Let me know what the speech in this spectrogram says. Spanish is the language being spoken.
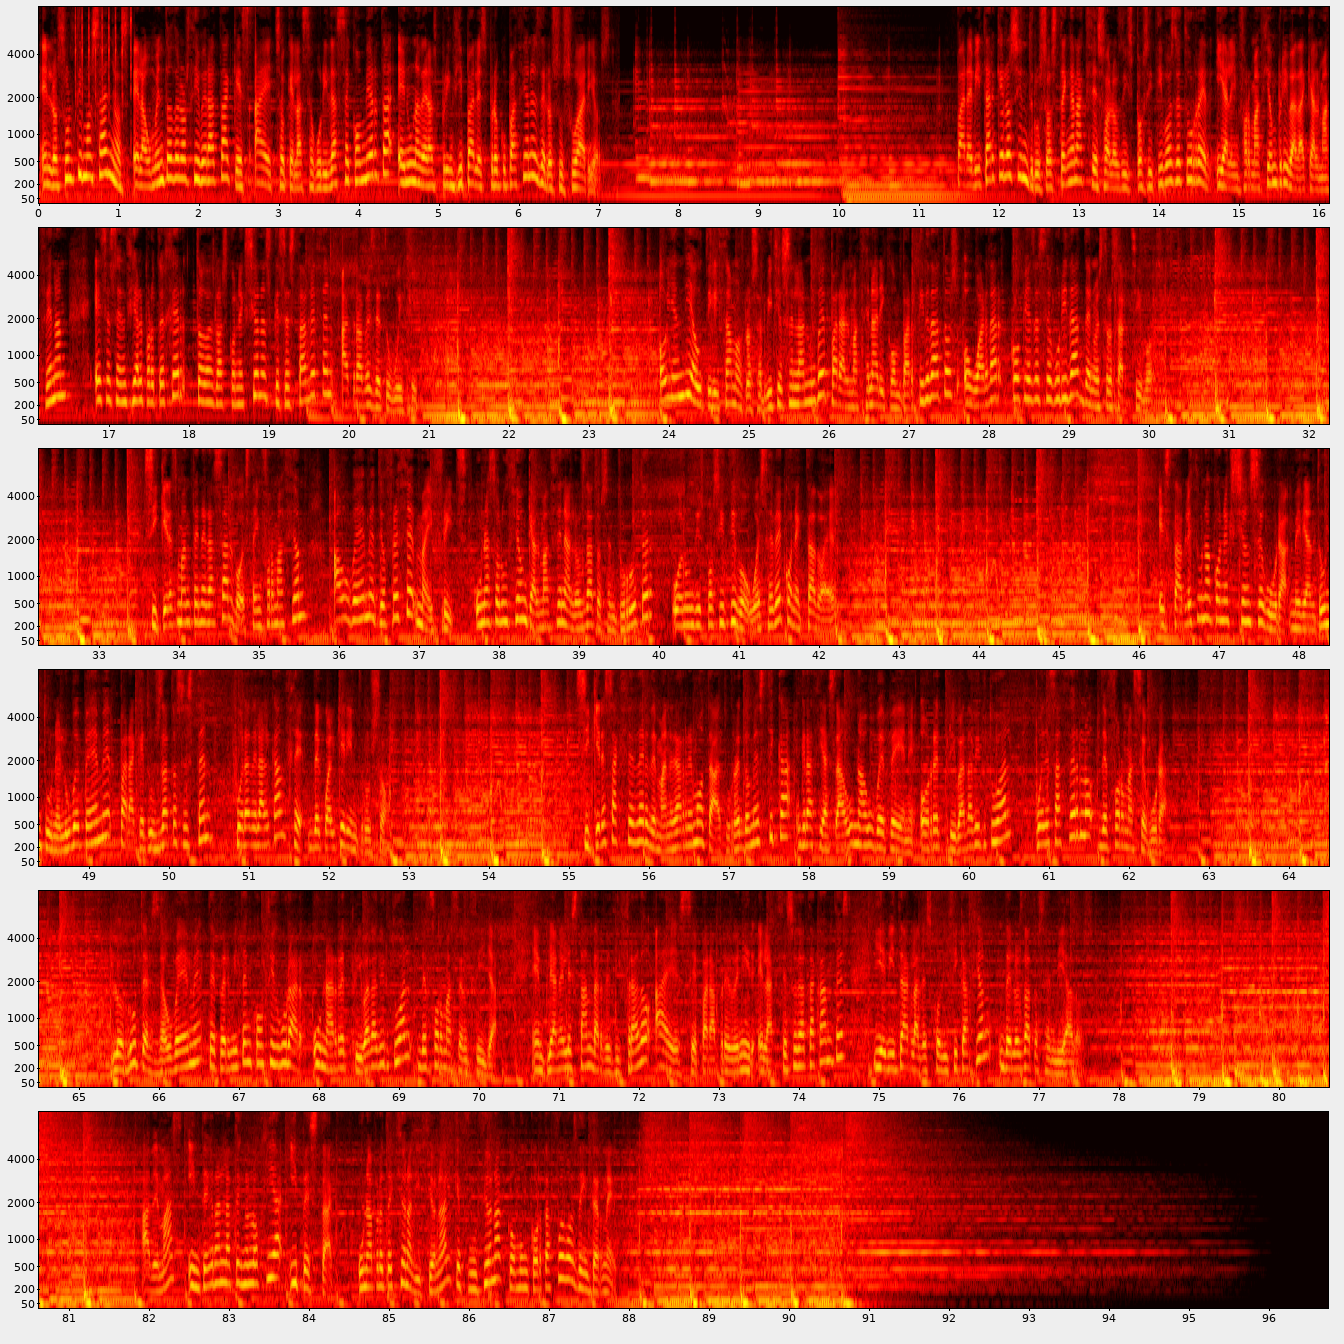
En los últimos años, el aumento de los ciberataques ha hecho que la seguridad se convierta en una de las principales preocupaciones de los usuarios. Para evitar que los intrusos tengan acceso a los dispositivos de tu red y a la información privada que almacenan, es esencial proteger todas las conexiones que se establecen a través de tu Wi-Fi. En día utilizamos los servicios en la nube para almacenar y compartir datos o guardar copias de seguridad de nuestros archivos. Si quieres mantener a salvo esta información, AVM te ofrece MyFridge, una solución que almacena los datos en tu router o en un dispositivo USB conectado a él. Establece una conexión segura mediante un túnel VPN para que tus datos estén fuera del alcance de cualquier intruso. Si quieres acceder de manera remota a tu red doméstica, gracias a una VPN o red privada virtual, puedes hacerlo de forma segura. Los routers de AVM te permiten configurar una red privada virtual de forma sencilla. Emplean el estándar de cifrado AES para prevenir el acceso de atacantes y evitar la descodificación de los datos enviados. Además, integran la tecnología IP Stack, una protección adicional que funciona como un cortafuegos de Internet.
